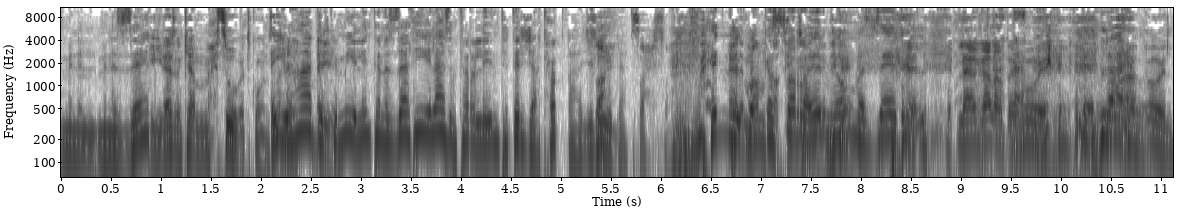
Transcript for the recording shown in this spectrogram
من ال... من الزيت. إيه لازم كان محسوبة تكون صحيح. أيوه هذه أيوه. الكمية اللي أنت نزلتها هي لازم ترى اللي أنت ترجع تحطها جديدة. صح صح, صح. فانه جداً. يرمي هم الزيت لا غلط يا أبوي. لا معقول.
